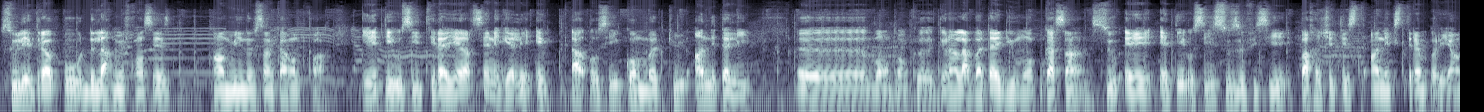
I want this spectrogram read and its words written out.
sous les drapeaux de l'armée française en 1943. Il était aussi tirailleur sénégalais et a aussi combattu en Italie euh, bon, donc euh, durant la bataille du Mont Cassin, et était aussi sous-officier parachutiste en Extrême-Orient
